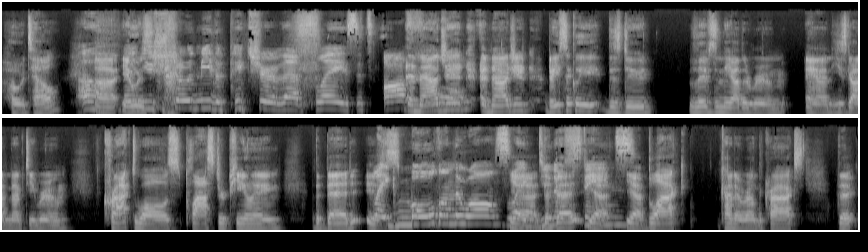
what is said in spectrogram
hotel. Oh, Uh, it was- you showed me the picture of that place. It's awful. Imagine, imagine basically this dude lives in the other room and he's got an empty room, cracked walls, plaster peeling. The bed is like mold on the walls, like do you know stains. yeah, yeah, black kind of around the cracks. The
